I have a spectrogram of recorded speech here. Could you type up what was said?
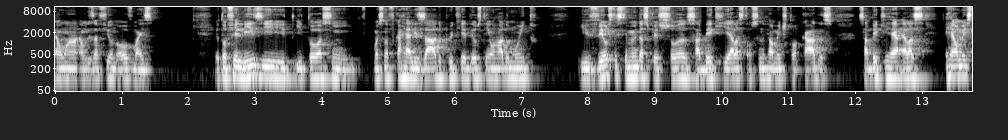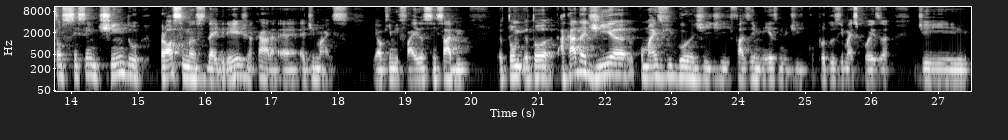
é, uma, é um desafio novo, mas eu tô feliz e, e tô, assim, começando a ficar realizado porque Deus tem honrado muito. E ver os testemunhos das pessoas, saber que elas estão sendo realmente tocadas, saber que elas realmente estão se sentindo próximas da igreja, cara, é, é demais. E é o que me faz, assim, sabe? Eu tô, eu tô a cada dia com mais vigor de, de fazer mesmo, de produzir mais coisa, de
